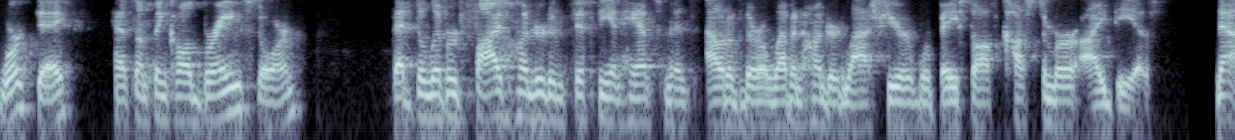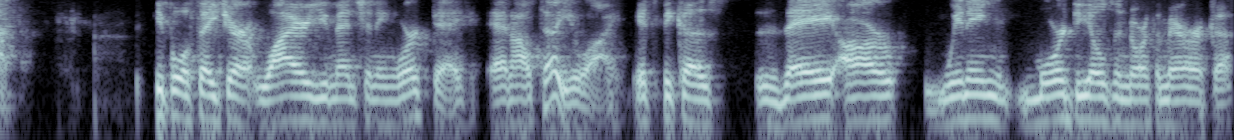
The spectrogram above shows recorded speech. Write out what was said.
Workday has something called Brainstorm that delivered 550 enhancements out of their 1100 last year were based off customer ideas. Now, people will say, Jarret, why are you mentioning Workday? And I'll tell you why. It's because they are winning more deals in North America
